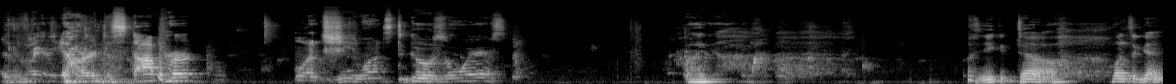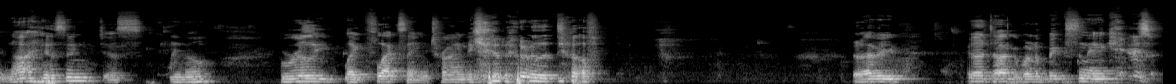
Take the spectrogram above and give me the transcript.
It's very hard to stop her once she wants to go somewhere. Like, as you can tell, once again, not hissing, just, you know, really like flexing, trying to get out of the tub. But I mean, gotta talk about a big snake. Here's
